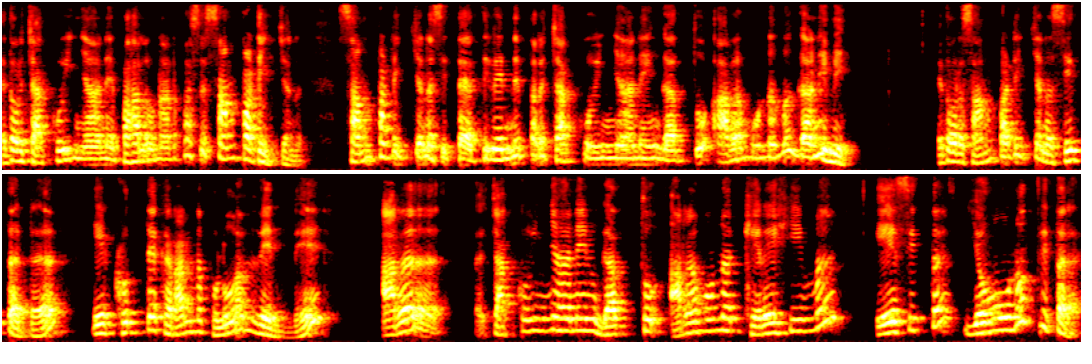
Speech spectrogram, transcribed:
එතකොට චක්කු විඥානය පහළ වුණාට පස්සේ සම්පටිච්ඡන සම්පටිච්ඡන සිත ඇති වෙන්නේ අර චක්කු විඥාණයෙන් ගත්තු අරමුණම ගනිමින්. එතකොට සම්පටිච්ඡන සිතට ඒ කෘත්‍ය කරන්න පුළුවන් වෙන්නේ අර චක්කු විඥාණයෙන් ගත්තු අරමුණ කෙරෙහිම ඒ සිත යොමු වුණොත් විතරයි.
